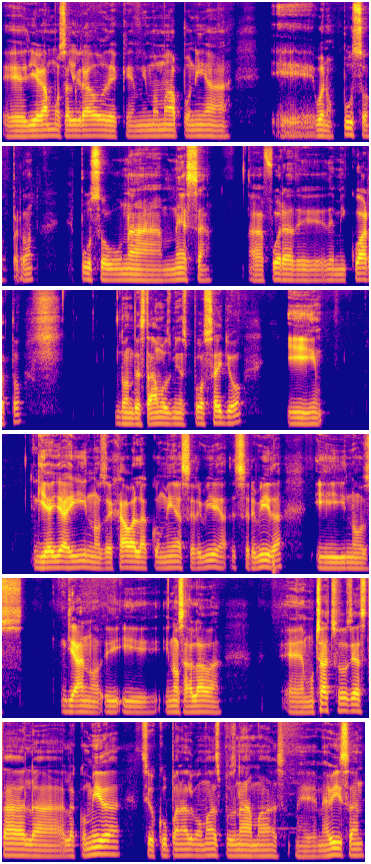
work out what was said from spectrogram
eh, llegamos al grado de que mi mamá ponía, eh, bueno, puso, perdón, puso una mesa afuera de, de mi cuarto donde estábamos mi esposa y yo. Y y ella ahí nos dejaba la comida servida, servida y nos ya no, y, nos hablaba eh, muchachos ya está la, comida si ocupan algo más pues nada más me, avisan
